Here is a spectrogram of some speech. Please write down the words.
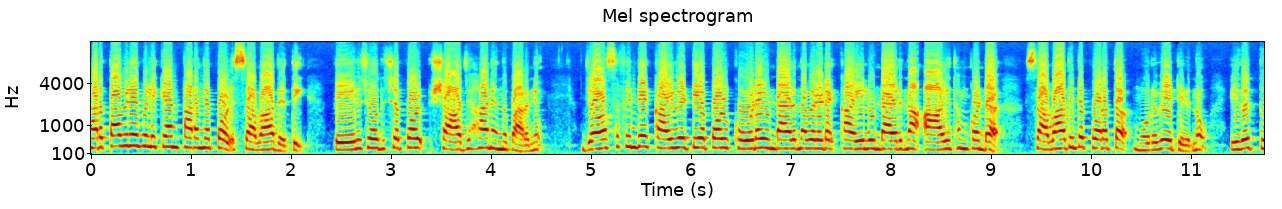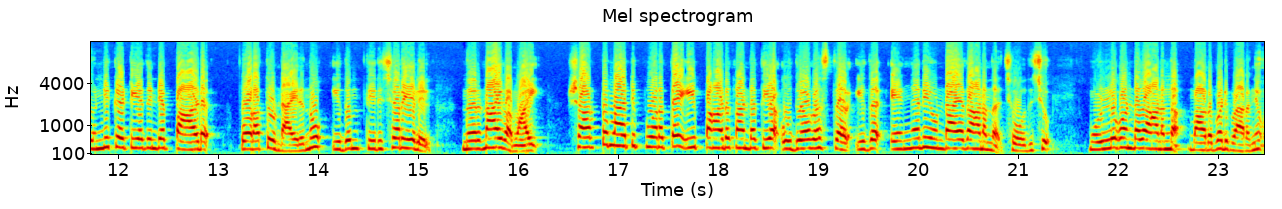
ഭർത്താവിനെ വിളിക്കാൻ പറഞ്ഞപ്പോൾ സവാദ് എത്തി. പേര് ചോദിച്ചപ്പോൾ ഷാജഹാൻ എന്ന് പറഞ്ഞു. ജോസഫിന്റെ കൈവെട്ടിയപ്പോൾ കൂടെയുണ്ടായിരുന്നവരുടെ കയ്യിലുണ്ടായിരുന്ന ആയുധം കൊണ്ട് സവാദിന്റെ പുറത്ത് മുറിവേറ്റിരുന്നു. ഇത് തുന്നിക്കെട്ടിയതിന്റെ പാട് പുറത്തുണ്ടായിരുന്നു. ഇതും തിരിച്ചറിയലിൽ നിർണായകമായി. ഷർട്ട് മാറ്റി പുറത്തെ ഈ പാട് കണ്ടെത്തിയ ഉദ്യോഗസ്ഥർ ഇത് എങ്ങനെയുണ്ടായതാണെന്ന് ചോദിച്ചു. മുള്ളുകൊണ്ടതാണെന്ന് മറുപടി പറഞ്ഞു.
